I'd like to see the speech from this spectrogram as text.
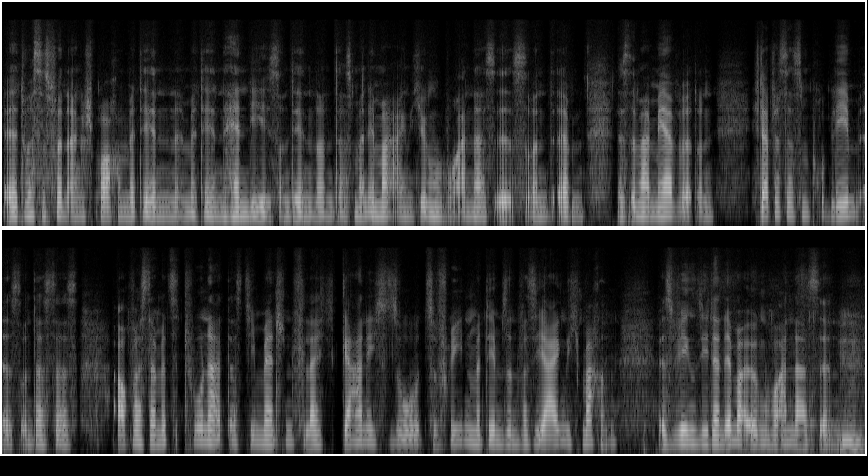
Äh, du hast das vorhin angesprochen mit den, mit den Handys und den, und dass man immer eigentlich irgendwo anders ist und ähm, das immer mehr wird. Und ich glaube, dass das ein Problem ist und dass das auch was damit zu tun hat, dass die Menschen vielleicht gar nicht so zufrieden mit dem sind, was sie eigentlich machen, weswegen sie dann immer irgendwo anders sind. Mhm.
